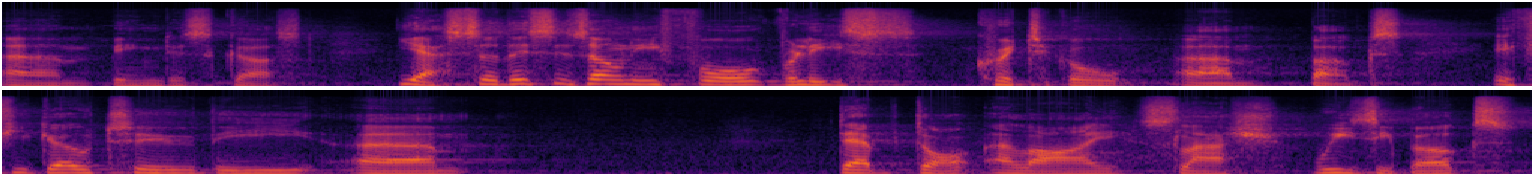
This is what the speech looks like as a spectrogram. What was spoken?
um, being discussed? Yes, so this is only for release critical um, bugs. If you go to the um, deb.li slash wheezybugs,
